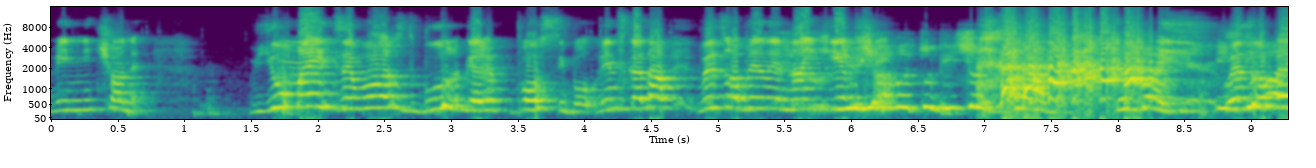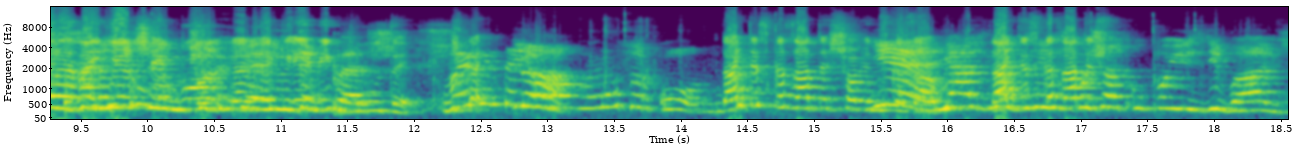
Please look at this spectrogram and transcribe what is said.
він нічого не. You made the worst burger possible. Він сказав, ви зробили найгірший. Я вот тобі щось дам. Давай. Ви зробили найгірший бургер, який міг бути. Викиньте його в мусорку. Дайте сказати, що він Ні, сказав. я Дайте з ним сказати, що спочатку поїздіваюсь.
